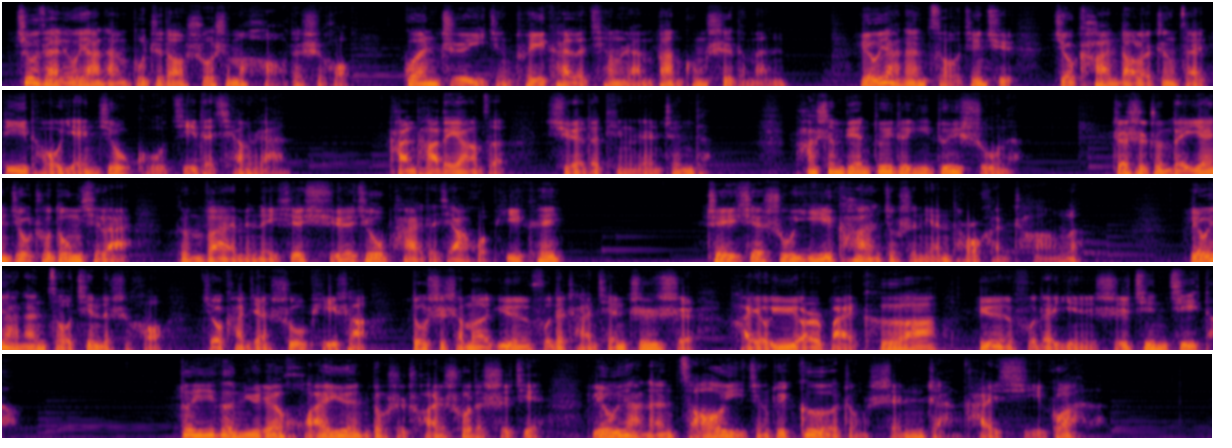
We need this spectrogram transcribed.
就在刘亚楠不知道说什么好的时候，官职已经推开了羌然办公室的门，刘亚楠走进去就看到了正在低头研究古籍的羌然，看他的样子。学得挺认真的，他身边堆着一堆书呢，这是准备研究出东西来跟外面那些学究派的家伙 PK。这些书一看就是年头很长了。刘亚楠走近的时候，就看见书皮上都是什么孕妇的产前知识，还有育儿百科啊，孕妇的饮食禁忌等。对一个女人怀孕都是传说的世界，刘亚楠早已经对各种神展开习惯了。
